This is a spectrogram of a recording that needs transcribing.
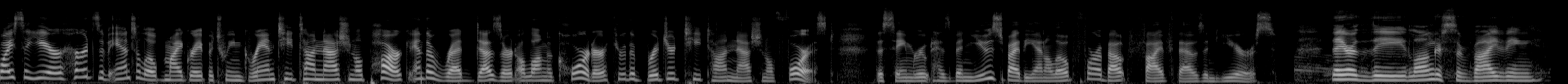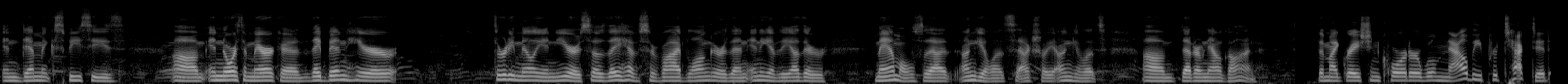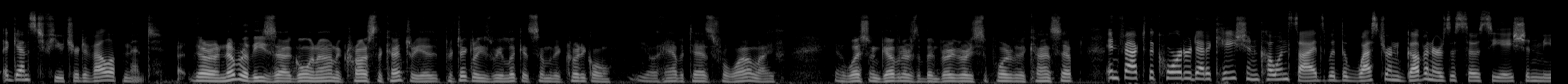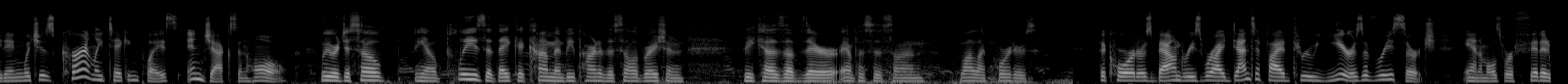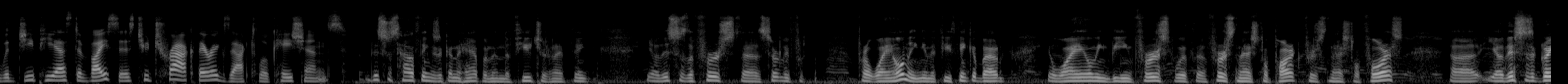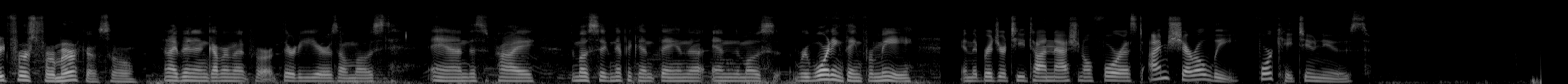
Twice a year, herds of antelope migrate between Grand Teton National Park and the Red Desert along a corridor through the Bridger Teton National Forest. The same route has been used by the antelope for about 5,000 years. They are the longest surviving endemic species um, in North America. They've been here 30 million years, so they have survived longer than any of the other mammals that ungulates, actually ungulates, um, that are now gone. The migration corridor will now be protected against future development. There are a number of these uh, going on across the country, uh, particularly as we look at some of the critical you know, habitats for wildlife. You know, Western governors have been very, very supportive of the concept. In fact, the corridor dedication coincides with the Western Governors Association meeting, which is currently taking place in Jackson Hole. We were just so, you know, pleased that they could come and be part of the celebration because of their emphasis on wildlife corridors. The corridor's boundaries were identified through years of research. Animals were fitted with GPS devices to track their exact locations. This is how things are going to happen in the future, and I think, you know, this is the first, uh, certainly for, for Wyoming. And if you think about you know, Wyoming being first with the First National Park, First National Forest, uh, you know, this is a great first for America. So. And I've been in government for 30 years almost, and this is probably the most significant thing and the, and the most rewarding thing for me in the Bridger Teton National Forest, I'm Cheryl Lee for K2 News.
